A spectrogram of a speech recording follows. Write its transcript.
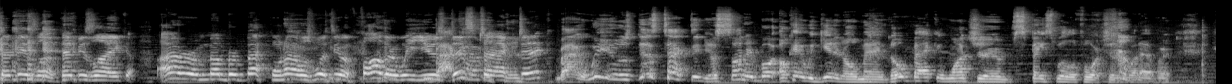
Pepe's like, Pepe's like, I remember back when I was with your father, we used Back this tactic. Man, we use this tactic, your sonny boy. Okay, we get it, old man. Go back and watch your Space Wheel of Fortune or whatever.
